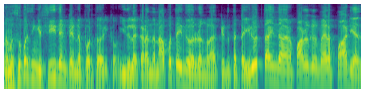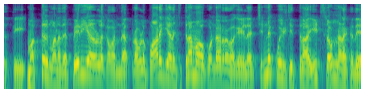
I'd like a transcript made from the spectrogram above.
நம்ம சூப்பர் சிங்கர் சீசன் டென்னை பொறுத்த வரைக்கும் இதில் கடந்த 45 வருடங்களா கிட்டத்தட்ட இருபத்தைந்தாயிரம் பாடல்கள் மேல பாடி அசத்தி மக்கள் மனதை பெரிய அளவில் கவர்ந்த பிரபல பாடகியான சித்ராமாவை கொண்டாடுற வகையில் சின்ன கோயில் சித்ரா ஈட்ஸ் ரவுண்ட் நடக்குது.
